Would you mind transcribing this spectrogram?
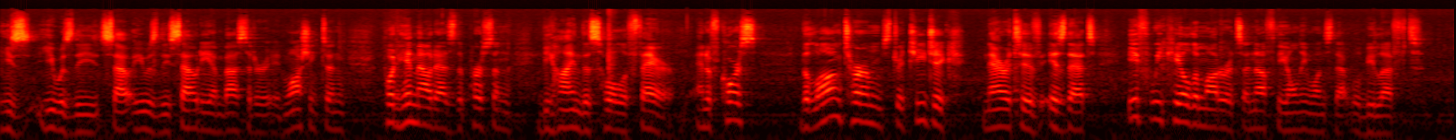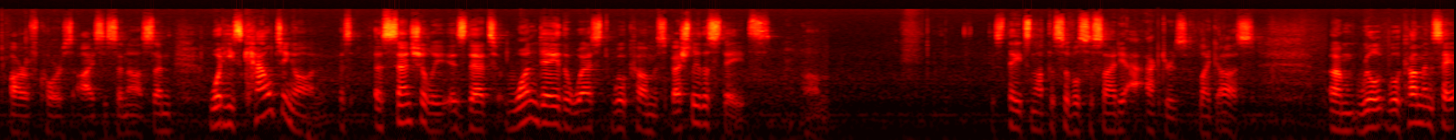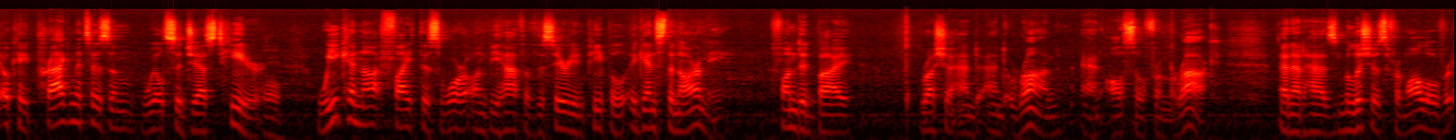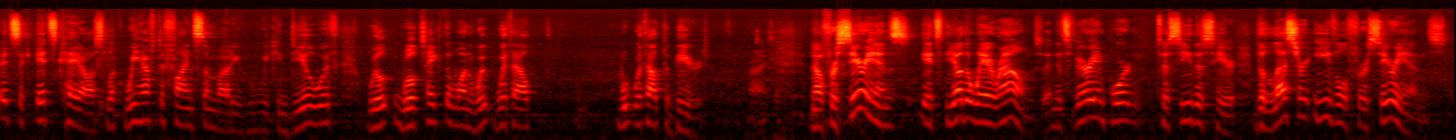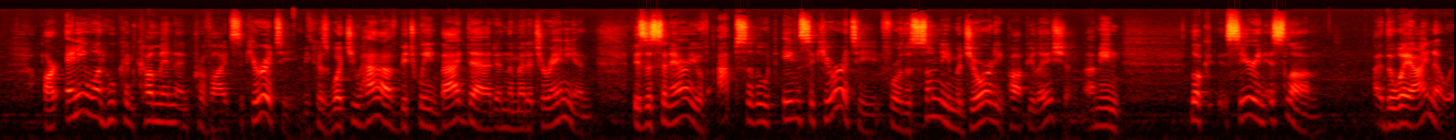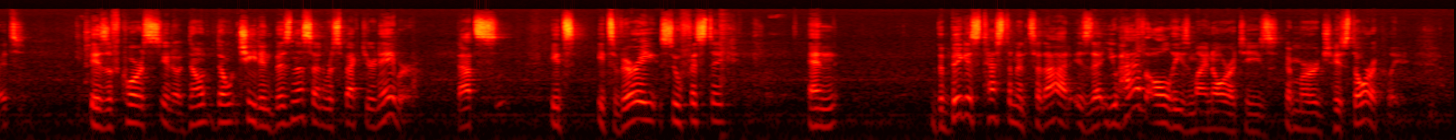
he's, he, was the, he was the Saudi ambassador in Washington, put him out as the person behind this whole affair. And of course, the long-term strategic narrative is that if we kill the moderates enough, the only ones that will be left are, of course, ISIS and us. And what he's counting on, is, essentially, is that one day the West will come, especially the states, um, the states, not the civil society actors like us, um, will, will come and say, okay, pragmatism will suggest here, we cannot fight this war on behalf of the Syrian people against an army funded by Russia and, and Iran, and also from Iraq. And it has militias from all over. It's, it's chaos. Look, we have to find somebody who we can deal with. We'll, we'll take the one wi- without, w- without the beard. Right? Now, for Syrians, it's the other way around, and it's very important to see this here. The lesser evil for Syrians are anyone who can come in and provide security. Because what you have between Baghdad and the Mediterranean is a scenario of absolute insecurity for the Sunni majority population. I mean, look, Syrian Islam, uh, the way I know it, is of course, you know, don't, don't cheat in business and respect your neighbor. That's, it's, it's very sophistic and the biggest testament to that is that you have all these minorities emerge historically.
